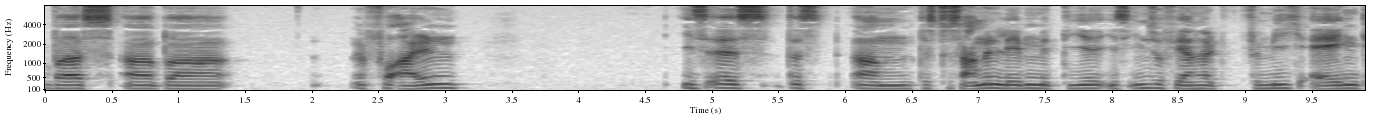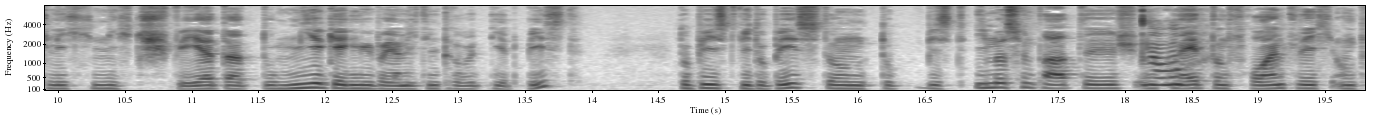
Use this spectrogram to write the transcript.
was aber vor allem ist es, dass ähm, das Zusammenleben mit dir ist insofern halt für mich eigentlich nicht schwer, da du mir gegenüber ja nicht introvertiert bist du bist, wie du bist und du bist immer sympathisch und oh. nett und freundlich und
